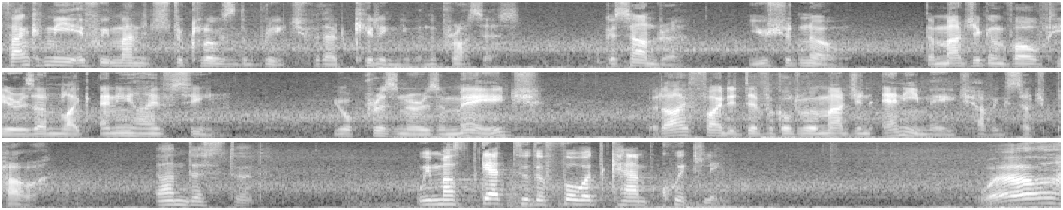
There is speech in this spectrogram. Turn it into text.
Thank me if we manage to close the breach without killing you in the process. Cassandra, you should know. The magic involved here is unlike any I've seen. Your prisoner is a mage, but I find it difficult to imagine any mage having such power. Understood. We must get to the forward camp quickly. Well...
